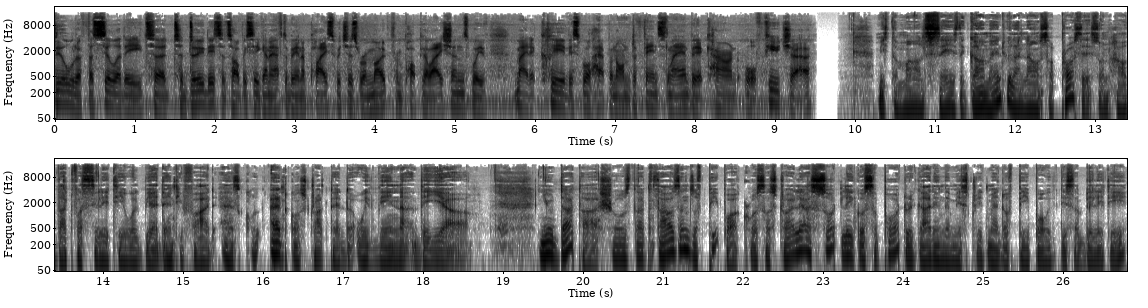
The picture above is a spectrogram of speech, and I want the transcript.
build a facility to, to do this. It's obviously going to have to be in a place which is remote from populations. We've made it clear this will happen on defence land, be it current or future. Mr. Marles says the government will announce a process on how that facility will be identified and constructed within the year. New data shows that thousands of people across Australia sought legal support regarding the mistreatment of people with disability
